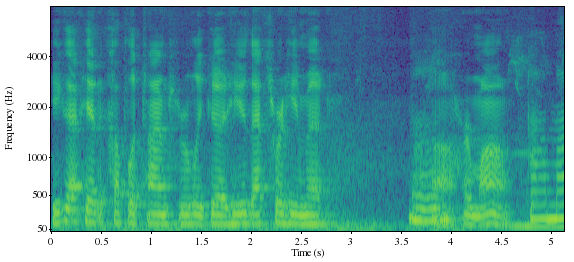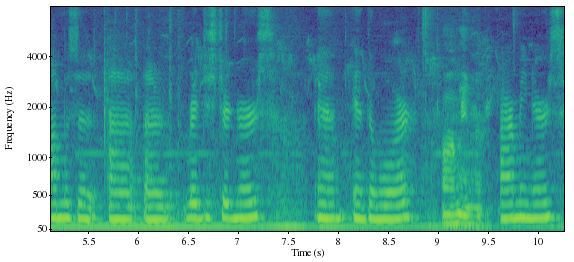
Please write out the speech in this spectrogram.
he got hit a couple of times really good. He that's where he met uh, her mom, Uh, Mom was a, a, a registered nurse and in the war, army nurse. army nurse,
